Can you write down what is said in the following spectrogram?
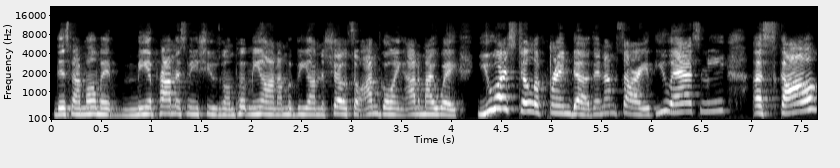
this my moment. Mia promised me she was gonna put me on, I'm gonna be on the show. So I'm going out of my way. You are still a friend of, and I'm sorry, if you ask me, Askale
